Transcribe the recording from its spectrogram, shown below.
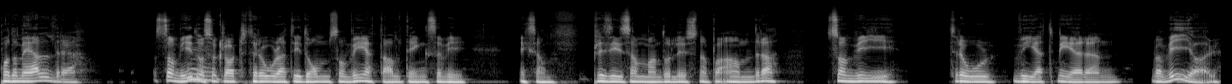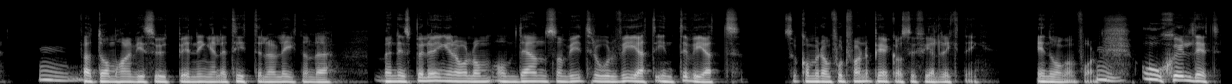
på de äldre, som vi då mm. såklart tror att det är de som vet allting, så vi Liksom, precis som man då lyssnar på andra som vi tror vet mer än vad vi gör. Mm. För att de har en viss utbildning eller titel eller liknande. Men det spelar ingen roll om, om den som vi tror vet inte vet, så kommer de fortfarande peka oss i fel riktning i någon form. Mm. Oskyldigt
